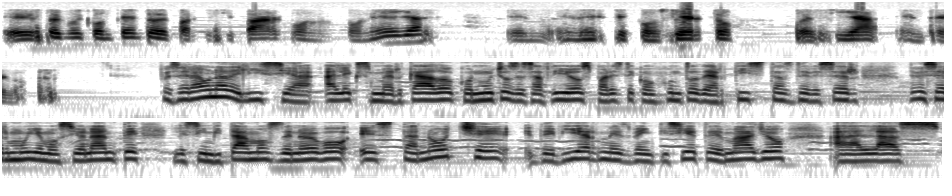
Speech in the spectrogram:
eh, estoy muy contento de participar con, con ellas en, en este concierto Poesía entre notas. Pues será una delicia, Alex Mercado, con muchos desafíos para este conjunto de artistas. Debe ser, debe ser muy emocionante. Les invitamos de nuevo esta noche de viernes 27 de mayo a las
